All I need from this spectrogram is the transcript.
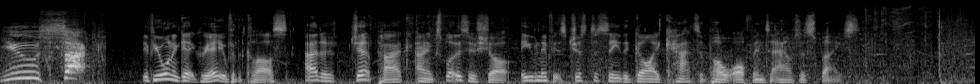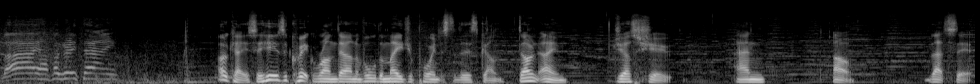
You suck! If you want to get creative with the class, add a jetpack and explosive shot, even if it's just to see the guy catapult off into outer space. Bye, have a great time. Okay, so here's a quick rundown of all the major points to this gun. Don't aim, just shoot. And, oh, that's it.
